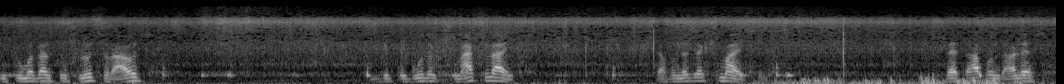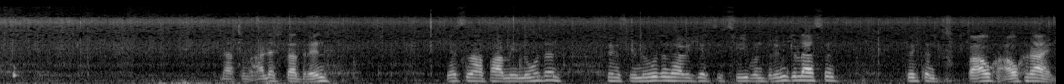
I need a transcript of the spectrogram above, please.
Die tun wir dann zum Schluss raus. Die gibt einen guten Geschmack gleich. Darf man nicht wegschmeißen. Fett ab und alles. Lassen alles da drin. Jetzt nach ein paar Minuten, fünf Minuten, habe ich jetzt die Zwiebeln drin gelassen. Durch den Bauch auch rein.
